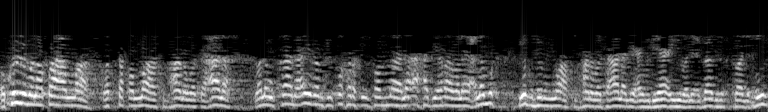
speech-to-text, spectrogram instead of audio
وكل من أطاع الله واتقى الله سبحانه وتعالى ولو كان أيضا في صخرة صماء لا أحد يراه ولا يعلمه يظهر الله سبحانه وتعالى لأوليائه ولعباده الصالحين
